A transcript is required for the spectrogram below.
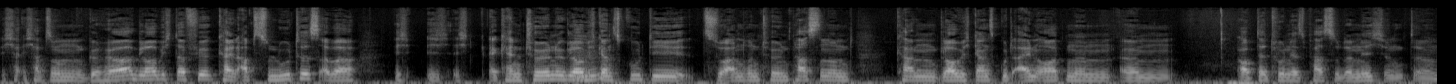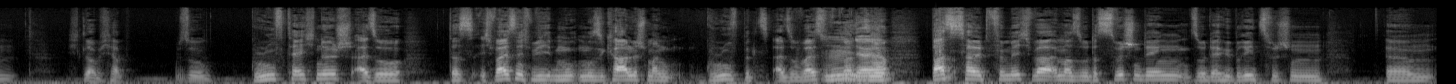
ich, ich habe so ein Gehör, glaube ich, dafür, kein absolutes, aber ich, ich, ich erkenne Töne, glaube mhm. ich, ganz gut, die zu anderen Tönen passen und kann, glaube ich, ganz gut einordnen, ähm, ob der Ton jetzt passt oder nicht. Und ähm, ich glaube, ich habe so groove-technisch, also das, ich weiß nicht, wie mu musikalisch man Groove, also weißt du, mm, ja, so. Bass halt für mich war immer so das Zwischending, so der Hybrid zwischen ähm,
